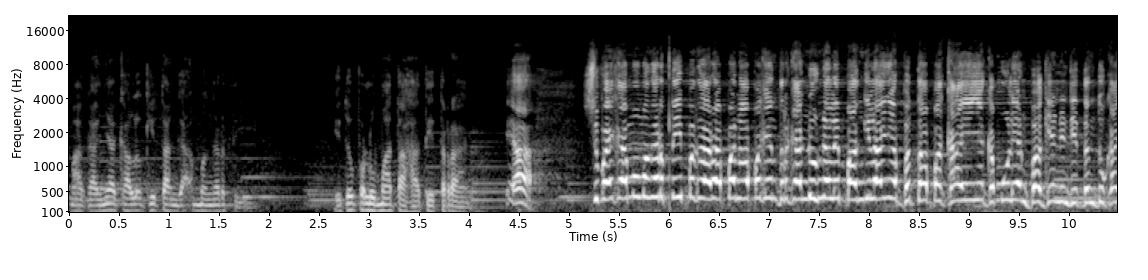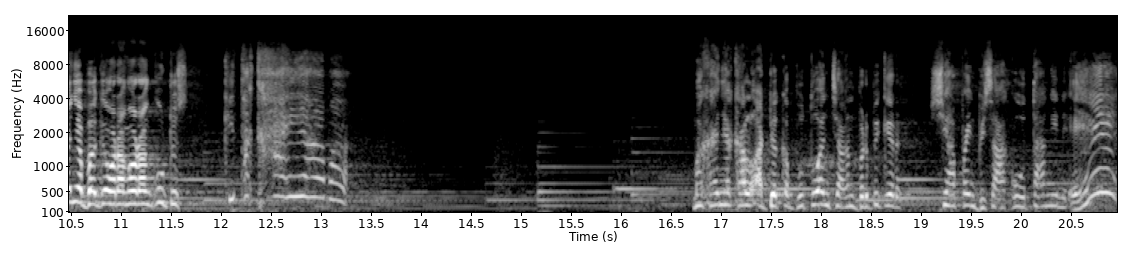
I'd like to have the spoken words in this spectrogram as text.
Makanya kalau kita nggak mengerti, itu perlu mata hati terang. Ya, supaya kamu mengerti pengharapan apa yang terkandung dalam panggilannya, betapa kayanya kemuliaan bagian yang ditentukannya bagi orang-orang kudus. Kita kaya, Pak. Makanya kalau ada kebutuhan jangan berpikir siapa yang bisa aku utangin. Eh,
